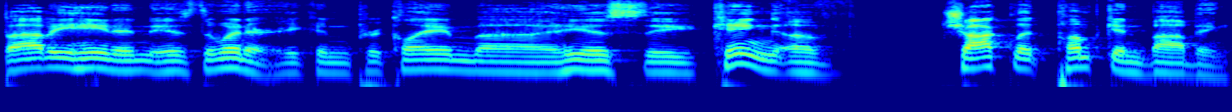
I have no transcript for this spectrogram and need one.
Bobby Heenan is the winner. He can proclaim uh, he is the king of chocolate pumpkin bobbing.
